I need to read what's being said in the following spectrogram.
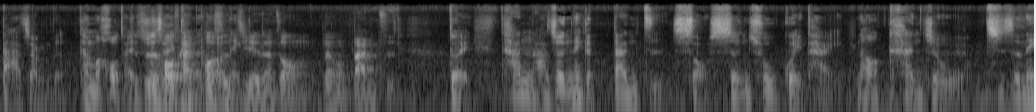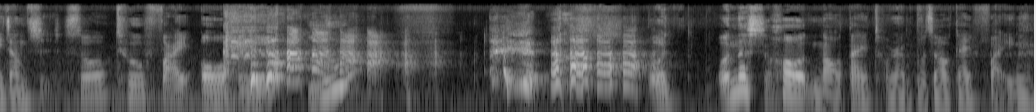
大张的，他们后台就是后台 POS 那机的那种那种单子，对他拿着那个单子，手伸出柜台，然后看着我，指着那张纸说 “two five o a u”。我我那时候脑袋突然不知道该反应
